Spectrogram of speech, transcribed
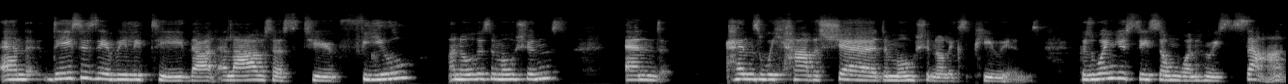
And this is the ability that allows us to feel another's emotions and hence we have a shared emotional experience. Because when you see someone who is sad,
